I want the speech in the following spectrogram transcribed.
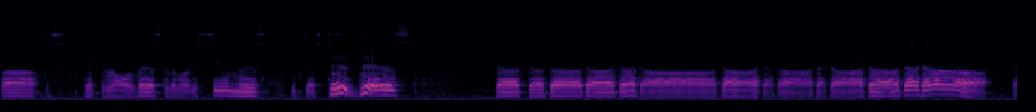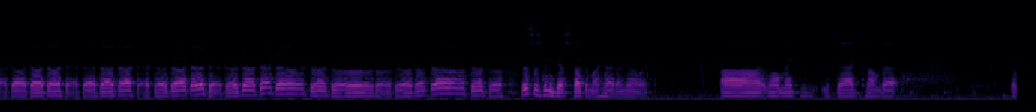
But just skip through all of this because I've already seen this. We just did this. Da da da da da da da da da da da da da This is gonna get stuck in my head. I know it. Uh, it won't make your dad come back. It,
